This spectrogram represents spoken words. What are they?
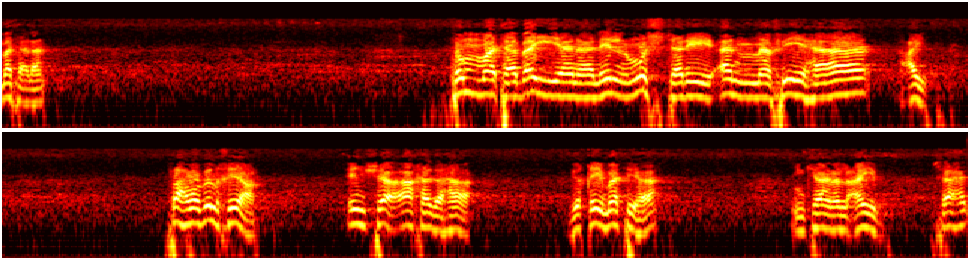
مثلا. ثم تبين للمشتري أن فيها عيب. فهو بالخيار. إن شاء أخذها بقيمتها. إن كان العيب سهل.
